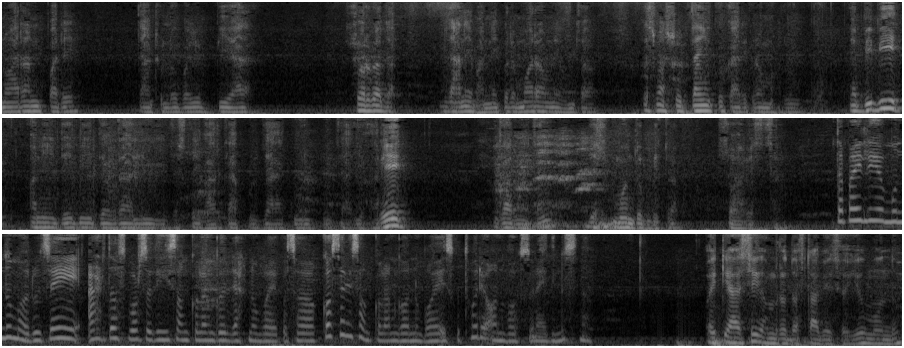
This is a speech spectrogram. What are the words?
न्वारान परे त्यहाँ ठुलो भयो बिहा स्वर्ग जाने भन्ने कुरो मराउने हुन्छ। त्यसमा शुद्धाइको कार्यक्रमहरू यहाँ विविध अनि देवी देउराली जस्तै घरका पूजा कुल पूजा यो हरेक गर्न चाहिँ यस मुन्दुमभित्र समावेश छ। तपाईँले यो मुन्दुमहरू चाहिँ आठ दस वर्षदेखि सङ्कलन गरिराख्नु भएको छ। कसरी सङ्कलन गर्नुभयो? यसको थोरै अनुभव सुनाइदिनुहोस् न। ऐतिहासिक हाम्रो दस्तावेज हो यो मुन्दुम।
